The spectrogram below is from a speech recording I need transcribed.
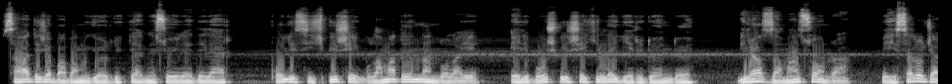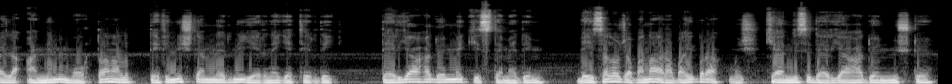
sadece babamı gördüklerini söylediler. Polis hiçbir şey bulamadığından dolayı eli boş bir şekilde geri döndü. Biraz zaman sonra Veysel Hoca ile annemi morgdan alıp defin işlemlerini yerine getirdik. Dergaha dönmek istemedim. Veysel Hoca bana arabayı bırakmış, kendisi dergaha dönmüştü.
